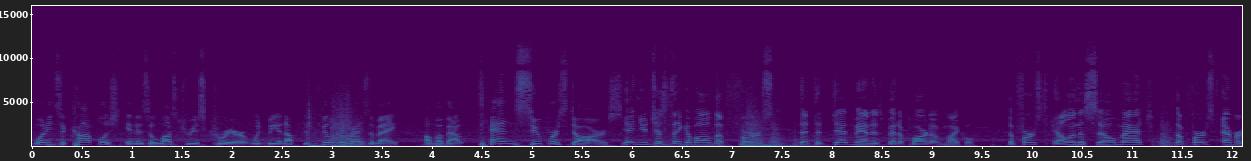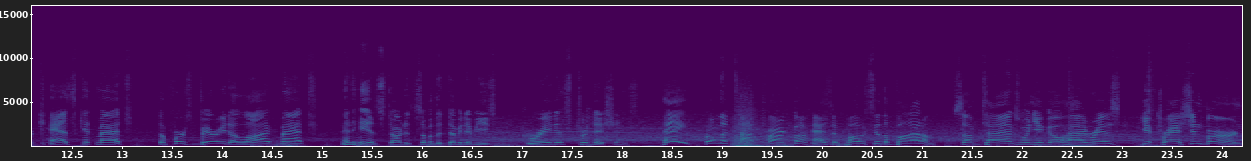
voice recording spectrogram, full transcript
What he's accomplished in his illustrious career would be enough to fill the resume of about 10 superstars. Yeah, and you just think of all the first that the dead man has been a part of, Michael. The first Hell in a Cell match, the first ever casket match, the first buried alive match, and he has started some of the WWE's greatest traditions. Hey, from the top turnbuckle. As opposed to the bottom. Sometimes when you go high risk, you crash and burn.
